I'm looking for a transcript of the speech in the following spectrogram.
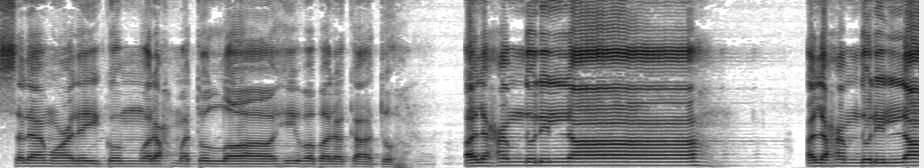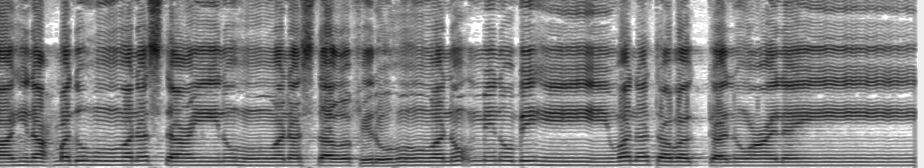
السلام علیکم ورحمۃ اللہ وبرکاتہ الحمد للہ الحمد للہ نحمده ونستعینه ونستغفره ونؤمن به ونتوکل علیہ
